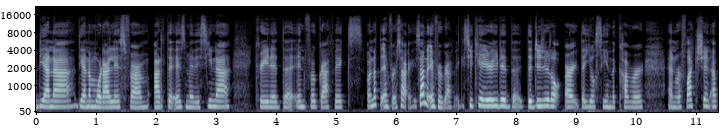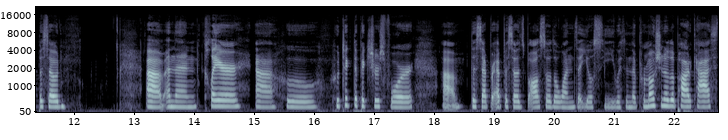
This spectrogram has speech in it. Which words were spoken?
Diana Diana Morales from Arte es Medicina created the infographics. Oh, not the info. Sorry, it's not an infographic. She created the the digital art that you'll see in the cover and reflection episode. Um, and then Claire, uh, who who took the pictures for um, the separate episodes, but also the ones that you'll see within the promotion of the podcast.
